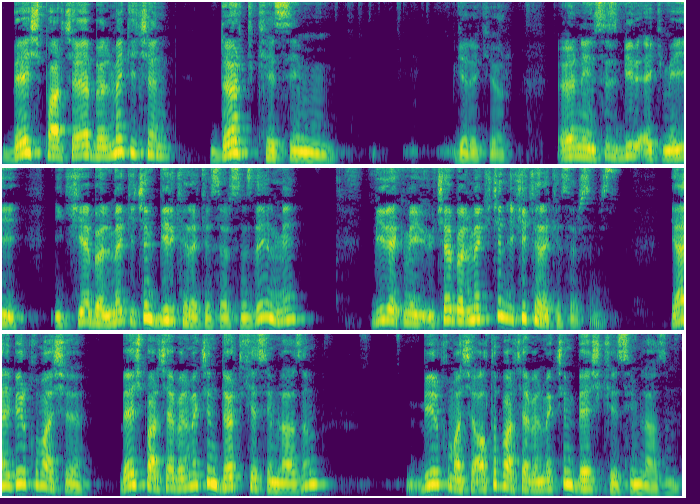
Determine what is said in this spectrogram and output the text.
5 parçaya bölmek için 4 kesim gerekiyor. Örneğin siz bir ekmeği ikiye bölmek için bir kere kesersiniz değil mi? Bir ekmeği üçe bölmek için iki kere kesersiniz. Yani bir kumaşı 5 parçaya bölmek için 4 kesim lazım. Bir kumaşı 6 parçaya bölmek için 5 kesim lazım.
